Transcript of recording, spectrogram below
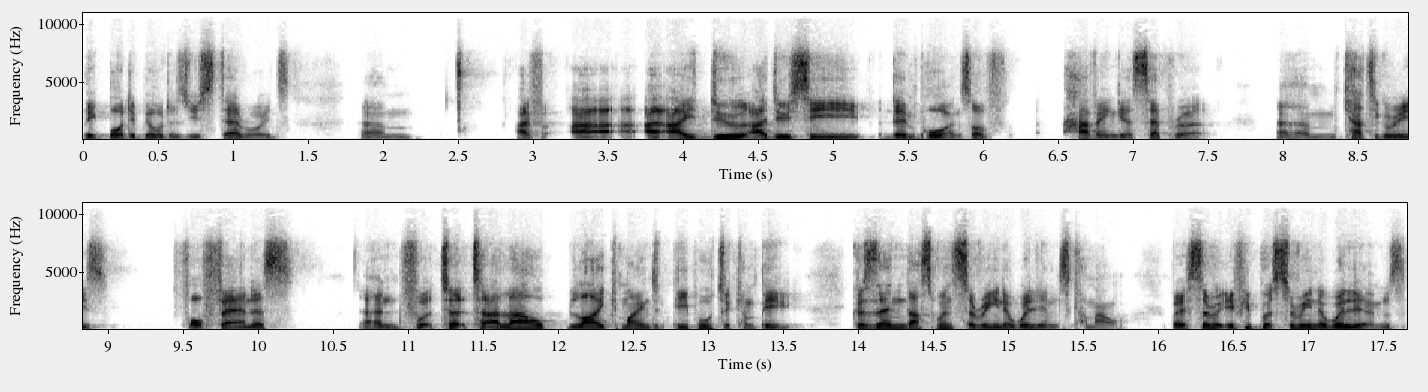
big bodybuilders use steroids. Um, I've, I, I, I do I do see the importance of having a separate um, categories for fairness and for, to, to allow like-minded people to compete because then that's when Serena Williams come out. But if, if you put Serena Williams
